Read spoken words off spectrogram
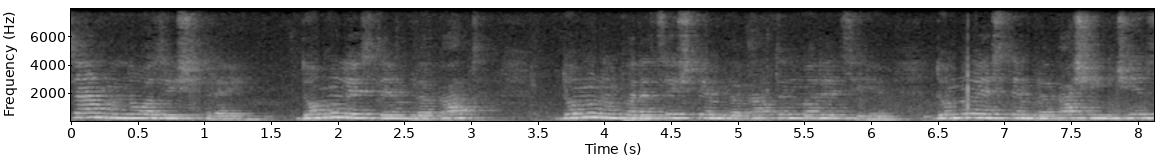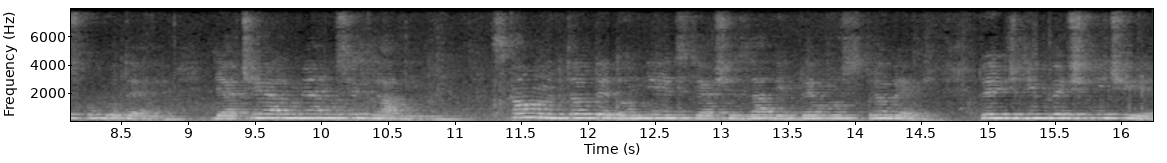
Psalmul 93. Domnul este îmbrăcat, Domnul împărățește îmbrăcat în măreție. Domnul este îmbrăcat și încins cu putere. De aceea lumea nu se clatină. Scaunul tău de domnie este așezat din vremuri străvechi. Tu ești din veșnicie.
